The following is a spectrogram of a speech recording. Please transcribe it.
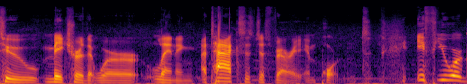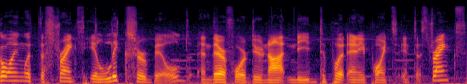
to make sure that we're landing attacks is just very important. If you are going with the Strength Elixir build, and therefore do not need to put any points into Strength,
